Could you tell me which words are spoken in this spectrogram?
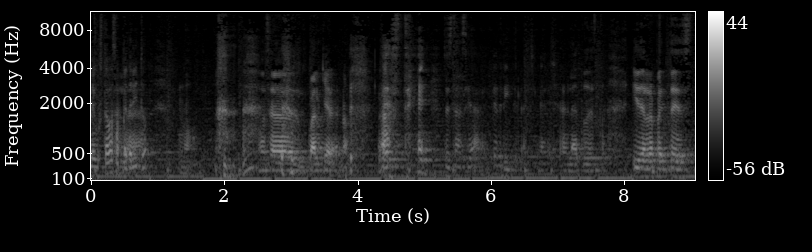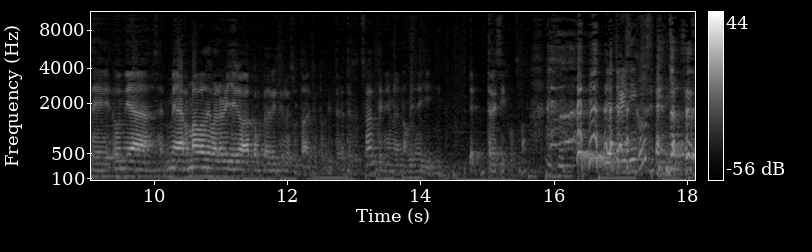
¿Le gustabas a. Pedrito? No. O sea, cualquiera, ¿no? Ah. Este, entonces así, ay, Pedrito, la chingada, chalala, todo esto. Y de repente, este, un día me armaba de valor y llegaba con Pedrito y resultaba que Pedrito era heterosexual, tenía una novia y de- tres hijos, ¿no? ¿De tres hijos? Entonces,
